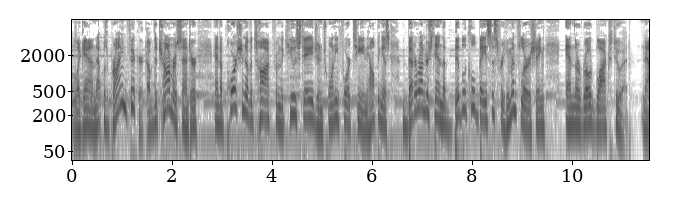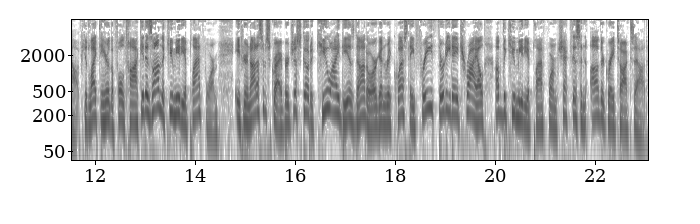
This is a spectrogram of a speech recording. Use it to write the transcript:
Well, again, that was Brian Fikkert of the Chalmers Center and a portion of a talk from the Q stage in 2014, helping us better understand the biblical basis for human flourishing and the roadblocks to it. Now, if you'd like to hear the full talk, it is on the Q Media platform. If you're not a subscriber, just go to qideas.org and request a free 30-day trial of the Q Media platform. Check this and other great talks out.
